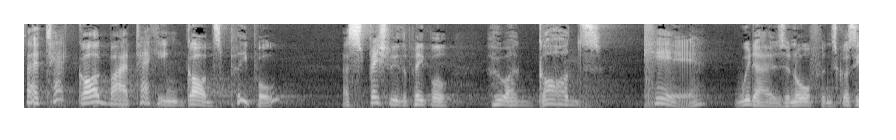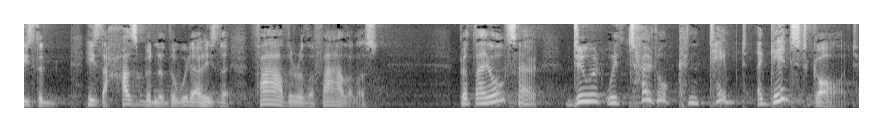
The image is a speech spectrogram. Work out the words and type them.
They attack God by attacking God's people, especially the people who are God's care widows and orphans because he's the, he's the husband of the widow, he's the father of the fatherless. But they also do it with total contempt against God.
